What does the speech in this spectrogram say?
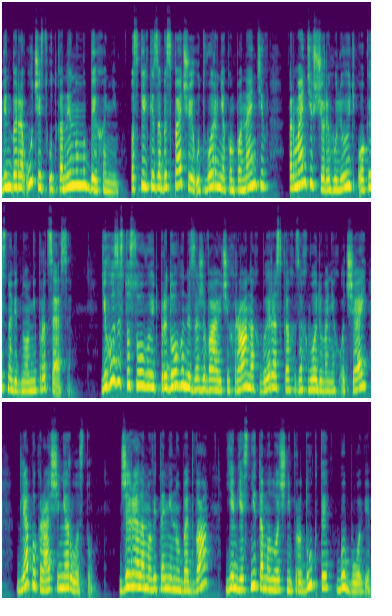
Він бере участь у тканинному диханні, оскільки забезпечує утворення компонентів ферментів, що регулюють окисно-відновні процеси. Його застосовують при довго незаживаючих ранах, виразках, захворюваннях очей для покращення росту. Джерелами вітаміну В2 є м'ясні та молочні продукти, бобові.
